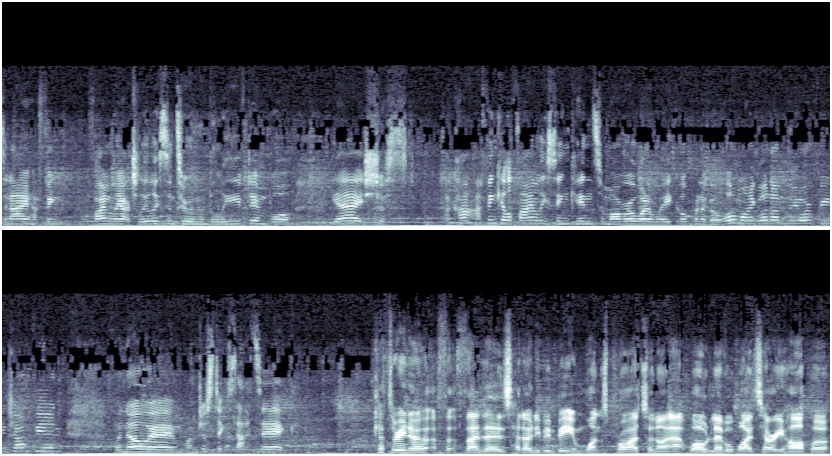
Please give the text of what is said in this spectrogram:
tonight I think finally actually listened to him and believed him. But yeah, it's just I can't I think it'll finally sink in tomorrow when I wake up and I go, Oh my god, I'm the European champion. But no, um, I'm just ecstatic. Katharina Thanderz had only been beaten once prior tonight at world level by Terri Harper.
